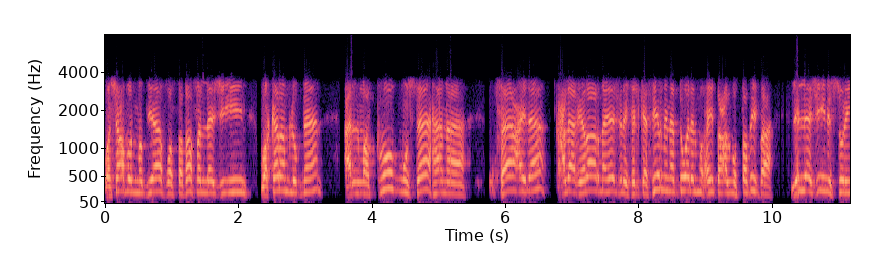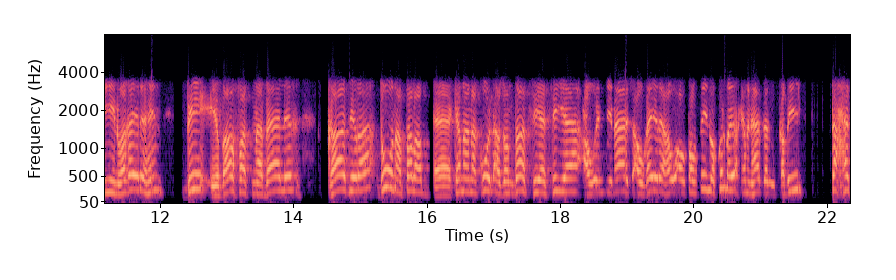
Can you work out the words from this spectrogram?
وشعب مضياف واستضاف اللاجئين وكرم لبنان المطلوب مساهمة فاعلة على غرار ما يجري في الكثير من الدول المحيطة المستضيفة للاجئين السوريين وغيرهم بإضافة مبالغ قادرة دون طلب آه كما نقول أجندات سياسية أو اندماج أو غيرها أو توطين وكل ما يحكى من هذا القبيل. تحت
